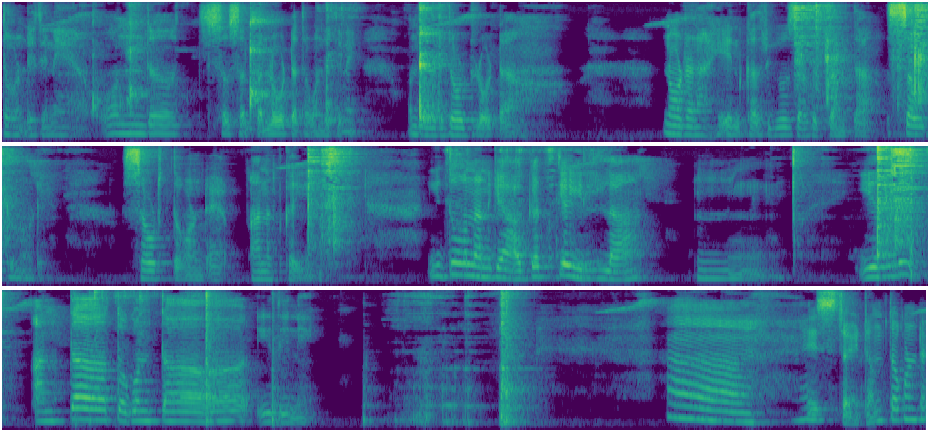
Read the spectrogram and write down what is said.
ತೊಗೊಂಡಿದ್ದೀನಿ. ಒಂದು ಸ್ವಲ್ಪ ಲೋಟ ತೊಗೊಂಡಿದ್ದೀನಿ. ಒಂದೆರಡು ದೊಡ್ಡ ಲೋಟ. ನೋಡೋಣ ಏನಕ್ಕಾದ್ರೂ ಯೂಸ್ ಆಗುತ್ತೆ ಅಂತ ಸೌಟು ನೋಡಿ. ಸೌಟ್ ತೊಗೊಂಡೆ ಆನಂದ್ ಕೈ. ಇದು ನನಗೆ ಅಗತ್ಯ ಇಲ್ಲ. ಇರಲಿ ಅಂತ ತಗೊತಾ ಇದ್ದೀನಿ. ಇಷ್ಟು ಐಟಮ್ ತಗೊಂಡೆ.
